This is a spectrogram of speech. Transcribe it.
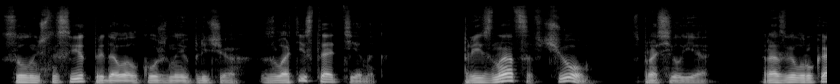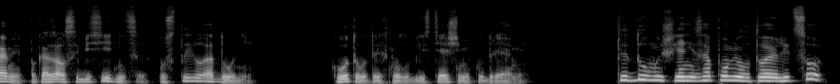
Солнечный свет придавал коже на ее плечах золотистый оттенок. «Признаться в чем?» — спросил я. Развел руками, показал собеседнице пустые ладони. Котова тряхнула блестящими кудрями. «Ты думаешь, я не запомнила твое лицо?»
